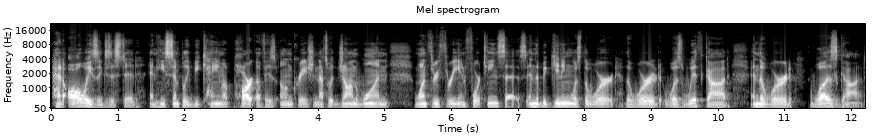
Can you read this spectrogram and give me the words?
had always existed and he simply became a part of his own creation. That's what John 1 1 through 3 and 14 says. In the beginning was the word. The word was with God and the word was God.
